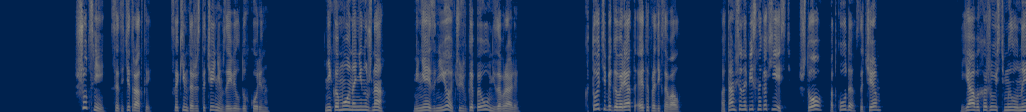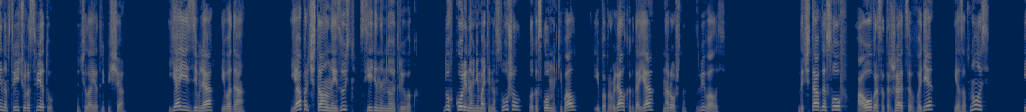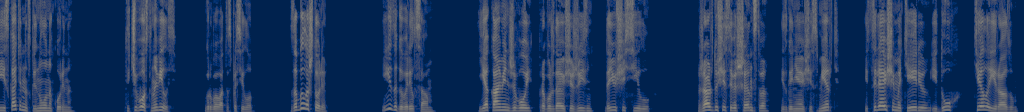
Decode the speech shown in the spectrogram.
Шут с ней, с этой тетрадкой, с каким-то ожесточением заявил дух Корина. Никому она не нужна. Меня из-за нее чуть в ГПУ не забрали. Кто тебе, говорят, это продиктовал? А там все написано как есть. Что, откуда, зачем? Я выхожу из тьмы луны навстречу рассвету, начала я трепеща. Я есть земля и вода. Я прочитала наизусть съеденный мной отрывок. Дух Корина внимательно слушал, благосклонно кивал и поправлял, когда я, нарочно, сбивалась. Дочитав до слов, а образ отражается в воде, я запнулась и искательно взглянула на Корина. «Ты чего остановилась?» — грубовато спросил он. «Забыла, что ли?» И заговорил сам. «Я камень живой, пробуждающий жизнь, дающий силу, жаждущий совершенства, изгоняющий смерть, исцеляющий материю и дух, тело и разум,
